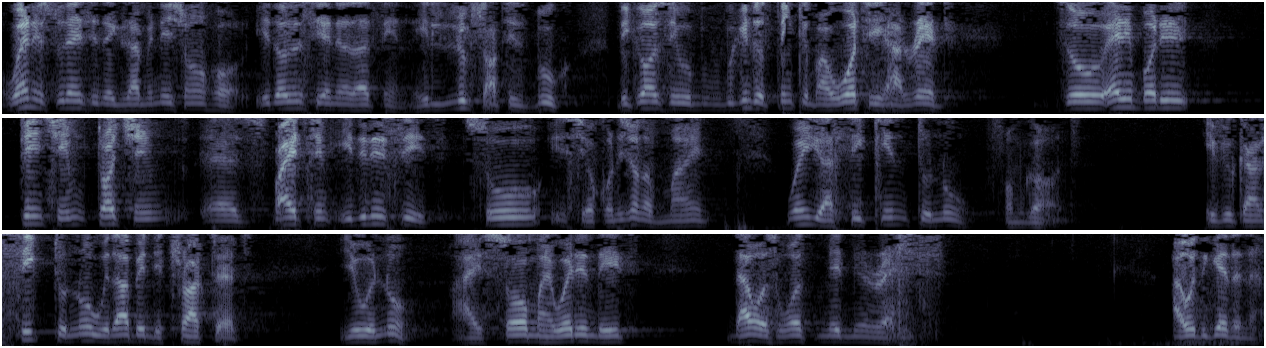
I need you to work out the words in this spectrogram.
When a student is in the examination hall, he doesn't see any other thing. He looks at his book because he will begin to think about what he had read. So anybody pinch him, touch him, uh, him, he didn't see it. So it's your condition of mind when you are seeking to know from God. If you can seek to know without being detracted, you will know. I saw my wedding date. That was what made me rest. Are we together now?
